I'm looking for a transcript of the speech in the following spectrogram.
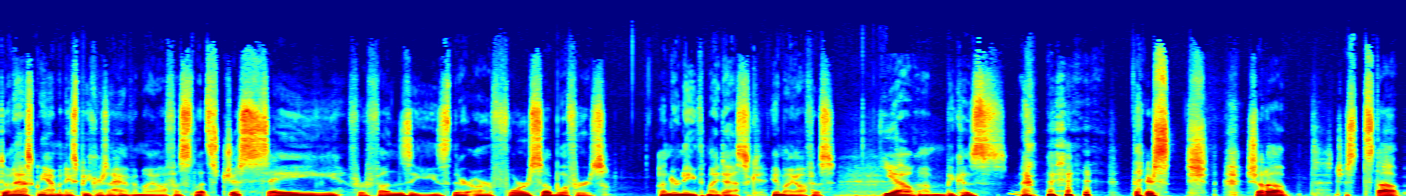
Don't ask me how many speakers I have in my office. Let's just say, for funsies, there are four subwoofers underneath my desk in my office. Yo. Um, because there's, sh- shut up. Just stop.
